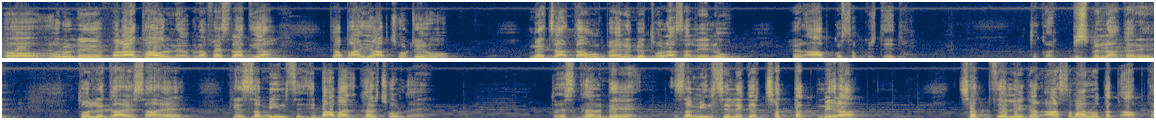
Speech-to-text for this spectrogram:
اور انہوں نے بڑا تھا اور انہوں نے اپنا فیصلہ دیا۔ کہ بھائی، آپ چھوٹے ہو، میں چاہتا ہوں پہلے میں تھوڑا سا لے لوں، پھر آپ کو سب کچھ دے دوں۔ تو کہا بسم اللہ کریں۔ تو نے کہا، ایسا ہے کہ زمین سے، یہ بابا گھر چھوڑ گئے۔ تو اس گھر میں زمین سے لے کر چھت تک میرا، چھت سے لے کر آسمانوں تک آپ کا۔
